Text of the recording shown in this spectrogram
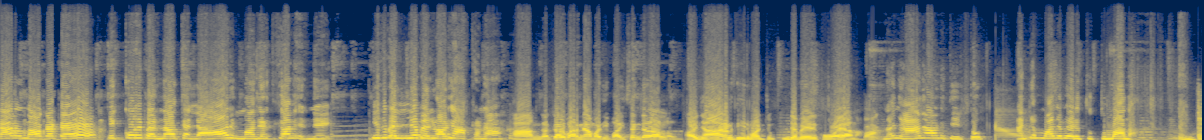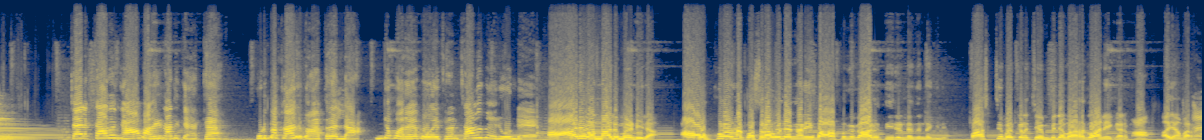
ഞാനൊന്ന് നോക്കട്ടെ. ഇക്കുറി പെരുന്നാക്ക് എല്ലാരും ഉമ്മാന്റെ അടുത്തേക്കാ വരുന്നേ. ഇത് വലിയ പരിപാടി ആക്കണം. അങ്ങക്ക് പറഞ്ഞാ മതി. പൈസ എന്റേതാണല്ലോ അത് ഞാനാണ് തീരുമാനിച്ചു എന്റെ പേര് കോയാന്നാ. എന്നാ ഞാനാണ് തിരുത്തും. എന്റെ ഉമ്മാന്റെ പേര് തുത്തുമ്മാന്നാ. ചിലക്കാതെ ഞാൻ പറയണത് കേക്ക കുടുംബക്കാര് മാത്രല്ല എന്റെ കൊറേ ബോയ് ഫ്രണ്ട്സ് ആണ് വരുണ്ടേ ആര് വന്നാലും വേണ്ടിയില്ല. ആ ഉക്കുറ കൊസറാകൊല്ലി അങ്ങനെ ഈ വളപ്പൊക്കെ കാൽ തീരേണ്ടതുണ്ടെങ്കിൽ ഫസ്റ്റ് വെക്കണ ചെമ്പിന്റെ വിറകു അനേക്കാരം ആ അത് ഞാൻ പറഞ്ഞു.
